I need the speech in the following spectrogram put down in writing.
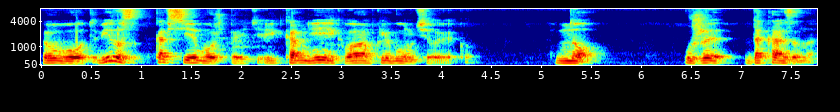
Вот. Вирус ко всем может прийти, и ко мне, и к вам, к любому человеку. Но уже доказано,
